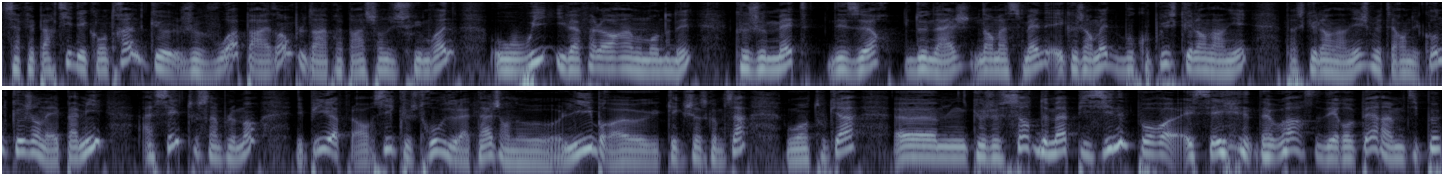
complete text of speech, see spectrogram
ça fait partie des contraintes que je vois par exemple dans la préparation du swimrun, où oui, il va falloir à un moment donné que je mette des heures de nage dans ma semaine et que j'en mette beaucoup plus que l'an dernier, parce que l'an dernier je m'étais rendu compte que j'en avais pas mis assez tout simplement. Et puis il va falloir aussi que je trouve de la nage en eau libre, euh, quelque chose comme ça, ou en tout cas euh, que je sorte de ma piscine pour essayer d'avoir des repères un petit peu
